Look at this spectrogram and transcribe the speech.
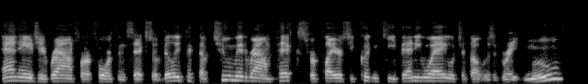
And AJ Brown for a fourth and sixth. So Billy picked up two mid-round picks for players he couldn't keep anyway, which I thought was a great move.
